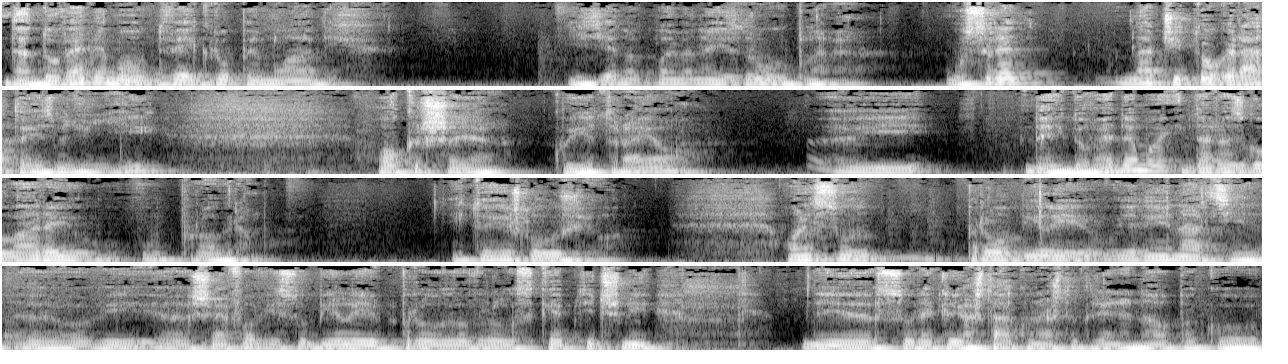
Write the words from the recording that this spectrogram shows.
da dovedemo dve grupe mladih iz jednog plemena i iz drugog plemena. Usred, znači, tog rata između njih, okršaja koji je trajao, i da ih dovedemo i da razgovaraju u programu. I to je išlo uživo. Oni su prvo bili Ujedinjene nacije, e, ovi e, šefovi su bili prvo vrlo skeptični, e, su rekli a šta ako nešto krene naopako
